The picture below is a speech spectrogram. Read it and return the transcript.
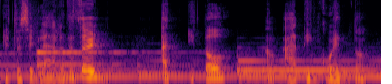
Ito si Clara III at ito ang ating kwento.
